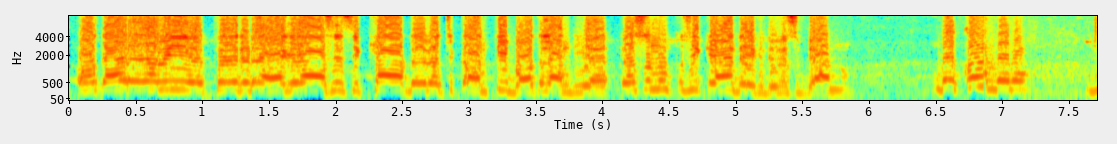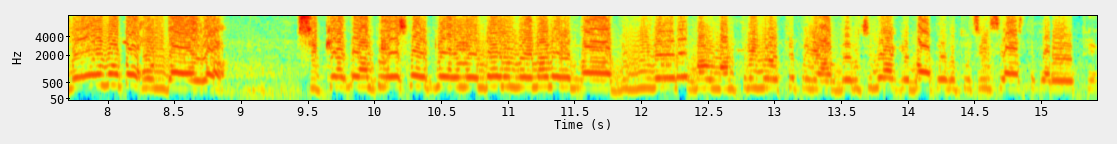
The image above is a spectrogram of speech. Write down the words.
ਉਹ ਕਹਿ ਰਹੇ ਆ ਵੀ ਇੱਥੇ ਜਿਹੜੇ ਹੈਗੇ ਆ ਅਸੀਂ ਸਿੱਖਿਆ ਦੇ ਵਿੱਚ ਕ੍ਰਾਂਤੀ ਬਹੁਤ ਲਿਆਂਦੀ ਹੈ। ਇਸ ਨੂੰ ਤੁਸੀਂ ਕਿਵੇਂ ਦੇਖਦੇ ਹੋ ਇਸ ਬਿਆਨ ਨੂੰ? ਦੇਖੋ ਹੁੰਦੇ ਨੇ ਜੋ ਉਹ ਤਾਂ ਹੁੰਦਾ ਹੈਗਾ। ਸਿੱਖਿਆ ਕ੍ਰਾਂਤੀ ਇਸ ਕਰਕੇ ਆਈ ਜਾਂਦਾ ਵੀ ਇਹਨਾਂ ਨੇ ਅਹ, ਦਿੱਲੀ ਦੇ ਜਿਹੜੇ ਮੰਤਰੀ ਨੇ ਉੱਥੇ ਪੰਜਾਬ ਦੇ ਵਿੱਚ ਲਿਆ ਕੇ ਬਾਤੇ ਵੀ ਤੁਸੀਂ ਸਿਆਸਤ ਕਰੋ ਇੱਥੇ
